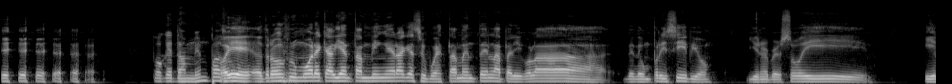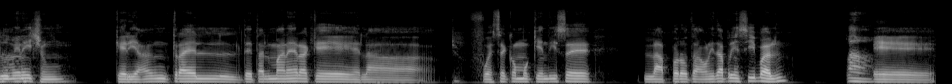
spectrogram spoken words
Porque también pasa. Oye, otros rumores que habían también era que supuestamente en la película, desde un principio, Universal y Illumination querían traer de tal manera que la fuese como quien dice la protagonista principal ah. eh,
